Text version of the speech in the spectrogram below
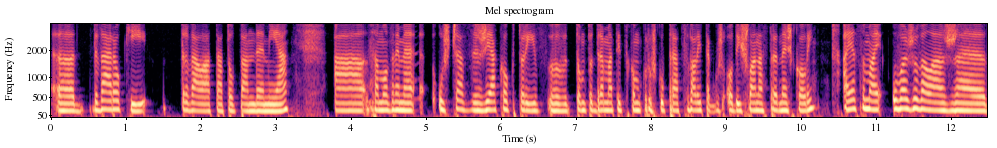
uh, dva roky trvala táto pandémia a samozrejme už čas žiakov, ktorí v tomto dramatickom kružku pracovali, tak už odišla na stredné školy. A ja som aj uvažovala, že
